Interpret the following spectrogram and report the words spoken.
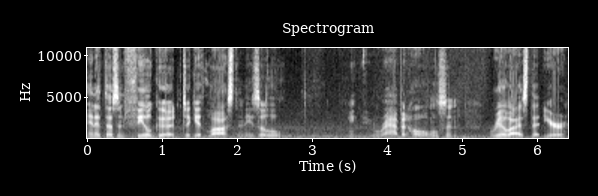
And it doesn't feel good to get lost in these little rabbit holes and realize that you're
